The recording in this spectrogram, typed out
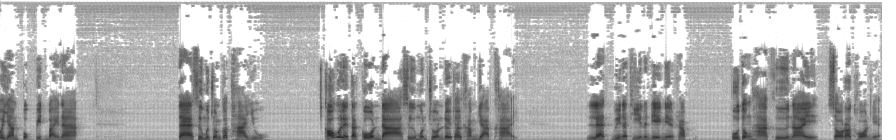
พยายามปกปิดใบหน้า แต่สื่อมวลชนก็ถ่ายอยู่ เขาก็เลยตะโกนด่าสื่อมวลชนด้วยถ้อยคำหยาบคาย และวินาทีนั้นเองเนี่ยครับ ผู้ต้องหาคือนายสรธรเนี่ย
